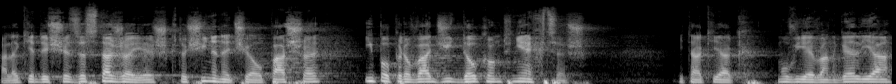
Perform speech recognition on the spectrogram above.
Ale kiedy się zestarzejesz, ktoś inny cię opasze i poprowadzi dokąd nie chcesz. I tak jak mówi Ewangelia,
